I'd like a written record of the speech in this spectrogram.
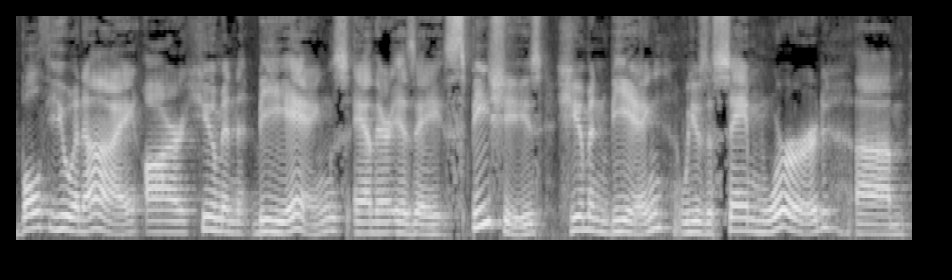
Both you and I are human beings, and there is a species, human being. We use the same word. Um,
